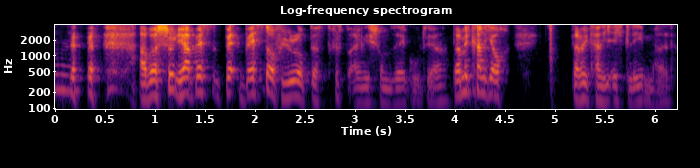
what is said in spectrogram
aber schön, ja, Best, Best of Europe, das trifft es eigentlich schon sehr sehr gut, ja. Damit kann ich auch, damit kann ich echt leben halt.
